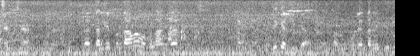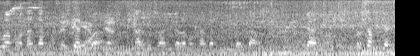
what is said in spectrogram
asing ya. Dan target pertama memenangkan Liga 3. Lalu kemudian target kedua memenangkan Liga 2. Target selanjutnya adalah memenangkan di Liga Utama. Dan Persab menjadi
